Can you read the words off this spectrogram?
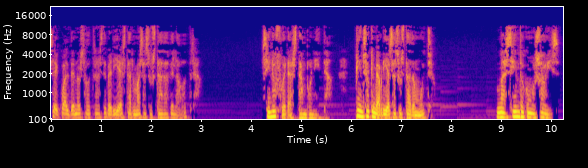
Sé cuál de nosotras debería estar más asustada de la otra. Si no fueras tan bonita, pienso que me habrías asustado mucho. Mas siendo como sois,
